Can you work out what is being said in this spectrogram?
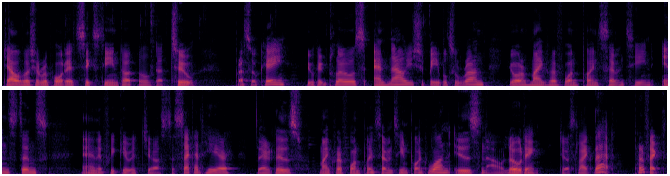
Java version reported 16.0.2. Press OK, you can close, and now you should be able to run your Minecraft 1.17 instance. And if we give it just a second here, there it is. Minecraft 1.17.1 is now loading, just like that. Perfect.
